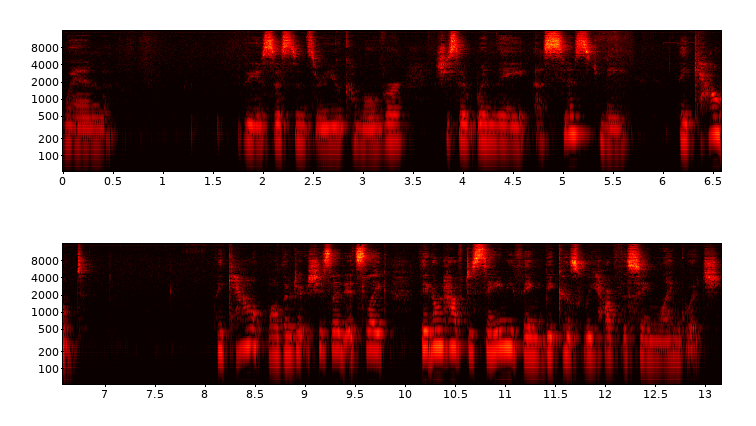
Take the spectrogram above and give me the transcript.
when the assistants or you come over. She said, when they assist me, they count. They count while they're doing She said, it's like they don't have to say anything because we have the same language.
